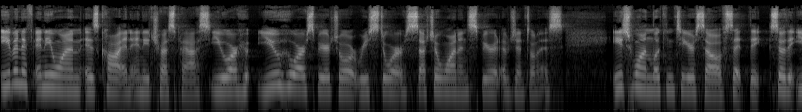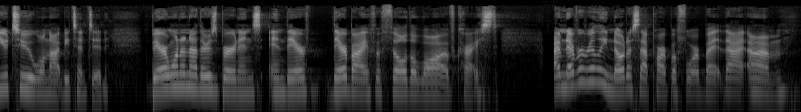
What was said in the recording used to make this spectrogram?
even if anyone is caught in any trespass, you are you who are spiritual, restore such a one in spirit of gentleness. Each one looking to yourself so that, so that you too will not be tempted bear one another's burdens, and there, thereby fulfill the law of Christ. I've never really noticed that part before, but that um,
